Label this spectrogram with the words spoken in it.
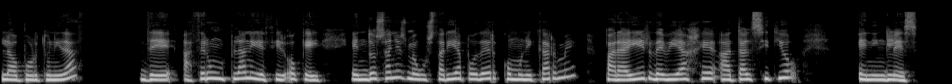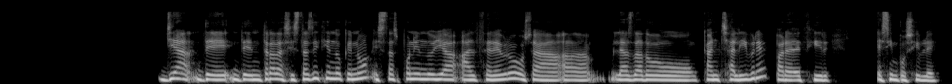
la oportunidad de hacer un plan y decir, ok, en dos años me gustaría poder comunicarme para ir de viaje a tal sitio en inglés. Ya de, entrada, si estás diciendo que no, estás poniendo ya al cerebro, o sea, le has dado cancha libre para decir, es imposible.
